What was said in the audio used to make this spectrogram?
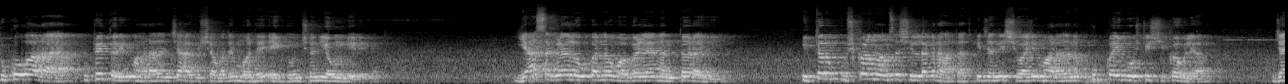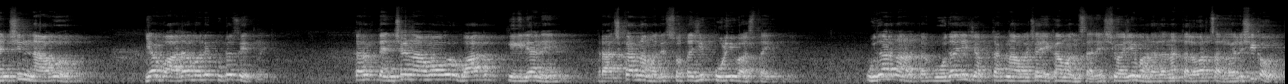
तुकोबा राया कुठेतरी महाराजांच्या आयुष्यामध्ये मध्ये एक दोन क्षण येऊन गेलेले आहेत या सगळ्या लोकांना वगळल्यानंतरही इतर पुष्कळ माणसं शिल्लक राहतात की ज्यांनी शिवाजी महाराजांना खूप काही गोष्टी शिकवल्या ज्यांची नावं या वादामध्ये कुठंच येत नाहीत. कारण त्यांच्या नावावर वाद केल्याने राजकारणामध्ये स्वतःची पोळी वाचता येत नाही. उदाहरणार्थ गोदाजी जगताप नावाच्या एका माणसाने शिवाजी महाराजांना तलवार चालवायला शिकवलं.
